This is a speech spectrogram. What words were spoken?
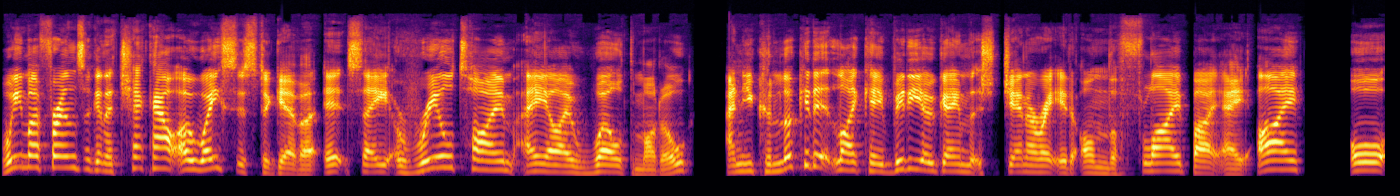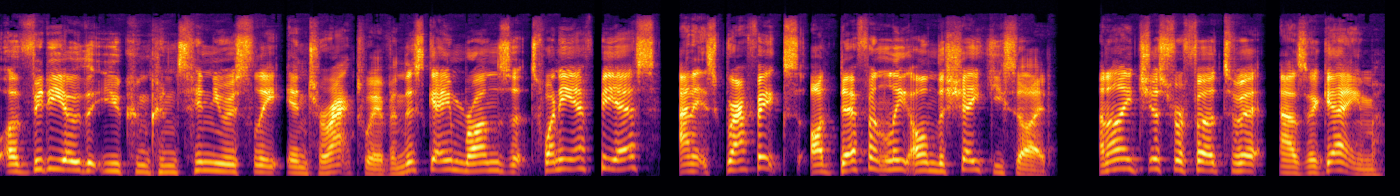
We, my friends, are going to check out Oasis together. It's a real-time AI world model and you can look at it like a video game that's generated on the fly by AI or a video that you can continuously interact with. And this game runs at 20 FPS and its graphics are definitely on the shaky side. And I just referred to it as a game,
